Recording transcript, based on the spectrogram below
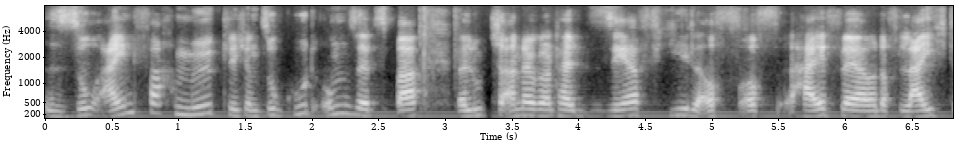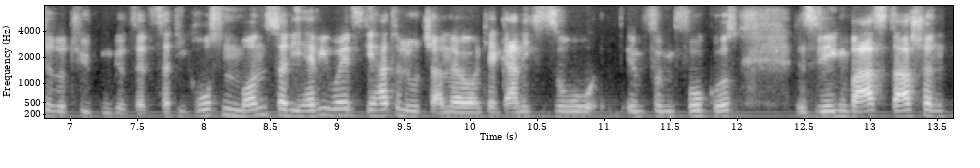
so einfach möglich und so gut umsetzbar, weil Lucha Underground halt sehr viel auf, auf Highflyer und auf leichtere Typen gesetzt hat. Die großen Monster, die Heavyweights, die hatte Lucha Underground ja gar nicht so im, im Fokus. Deswegen war es da schon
